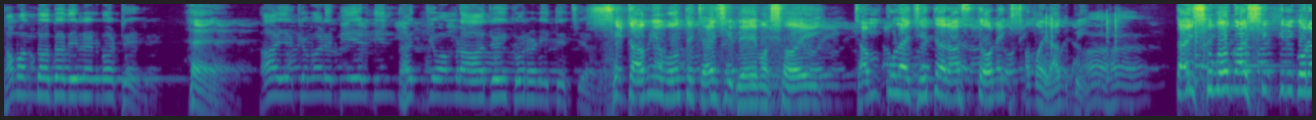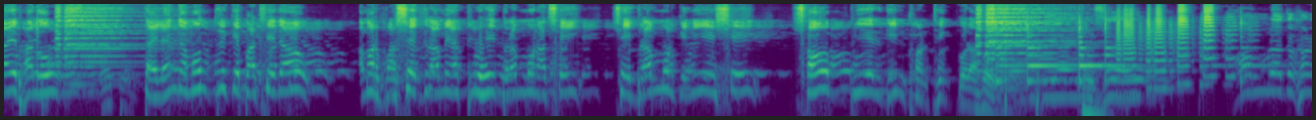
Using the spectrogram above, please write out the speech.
সম্বন্ধ তো দিলেন বটে। হ্যাঁ। তাই একেবারে বিয়ের দিন ধার্য আমরা আজই করে নিতে চাই। সেটা আমিও বলতে চাইছি চাম্পুলায় যেতে আসতে অনেক সময় লাগবে। হ্যাঁ হ্যাঁ। তাই শুভ কাজ করাই ভালো। তাই লেঙ্গা মন্ত্রীকে পাঠিয়ে দাও। আমার পাশে গ্রামে এক পুরোহিত ব্রাহ্মণ আছেই। সেই ব্রাহ্মণকে নিয়ে এসে সব বিয়ের দিনক্ষণ ঠিক করা মশাই, আমরা যখন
